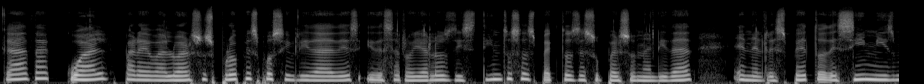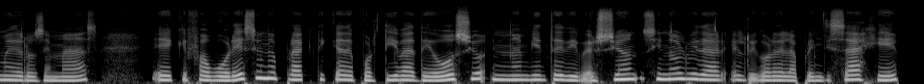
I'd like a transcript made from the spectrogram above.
cada cual para evaluar sus propias posibilidades y desarrollar los distintos aspectos de su personalidad en el respeto de sí mismo y de los demás, eh, que favorece una práctica deportiva de ocio en un ambiente de diversión sin olvidar el rigor del aprendizaje,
